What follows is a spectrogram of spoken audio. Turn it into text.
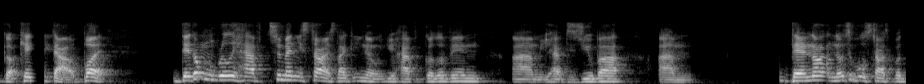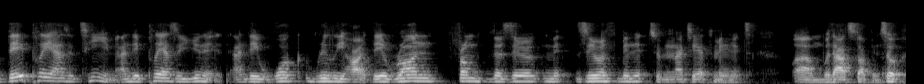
got kicked out. But they don't really have too many stars. Like you know, you have Golovin, um, you have Dzyuba. Um, they're not notable stars, but they play as a team and they play as a unit and they work really hard. They run from the zero, zeroth minute to the 90th minute um, without stopping. So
